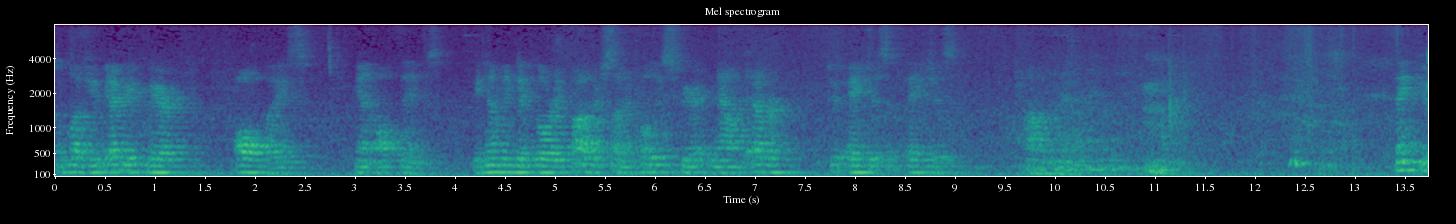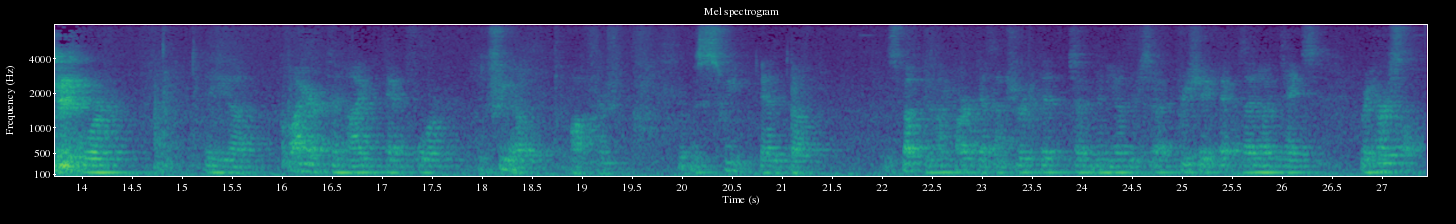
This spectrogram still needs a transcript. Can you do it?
to love you everywhere, always, in all things. To him we give glory, Father, Son, and Holy Spirit, now and ever, to ages of ages. Amen. Thank you for the uh, choir tonight and for the trio offering. It was sweet and uh, it spoke to my heart, as I'm sure it did to many others. I appreciate that because I know it takes rehearsal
